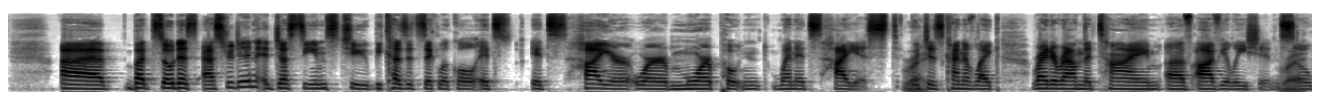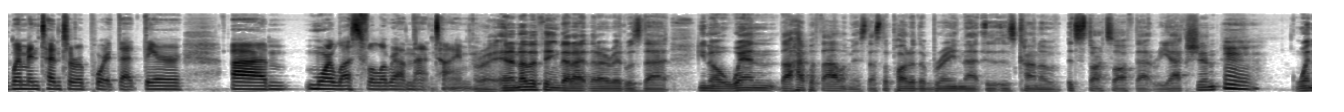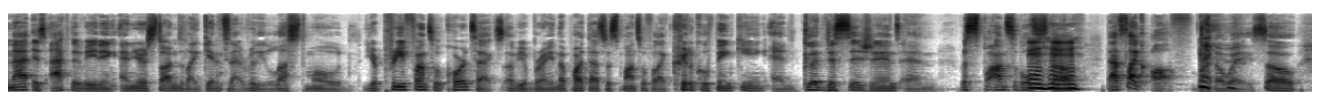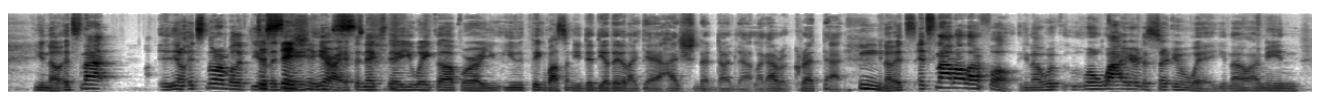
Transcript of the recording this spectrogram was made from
Uh, but so does estrogen. It just seems to because it's cyclical. It's it's higher or more potent when it's highest, Right. which is kind of like right around the time of ovulation. So women tend to report that they're um, more lustful around that time. Right. And another thing that I that I read was that you know when the hypothalamus, that's the part of the brain that is, is kind of it starts off that reaction. When that is activating and you're starting to like get into that really lust mode, your prefrontal cortex of your brain, the part that's responsible for like critical thinking and good decisions and responsible stuff, that's like off, by the way. So, you know, it's not you know, it's normal if the other day, yeah, right, if the next day you wake up or you, you think about something you did the other day, like, yeah, I should have done that. Like, I regret that. You know, it's it's not all our fault. You know, we're, we're wired a certain way. You know, I mean,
